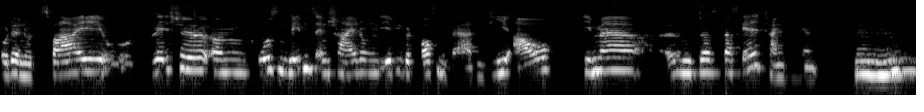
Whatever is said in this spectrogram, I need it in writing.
oder nur zwei, welche ähm, großen Lebensentscheidungen eben getroffen werden, die auch immer ähm, das, das Geld tangieren. Mhm.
